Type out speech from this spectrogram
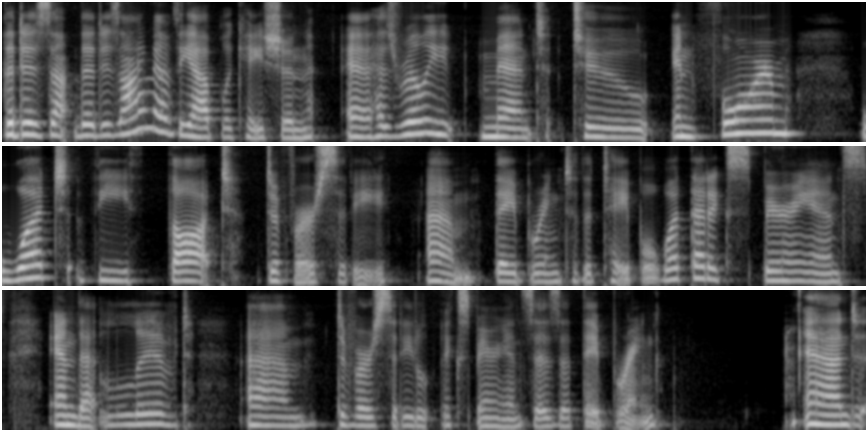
the, desi- the design of the application uh, has really meant to inform what the thought diversity um, they bring to the table, what that experience and that lived um, diversity experiences that they bring. And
